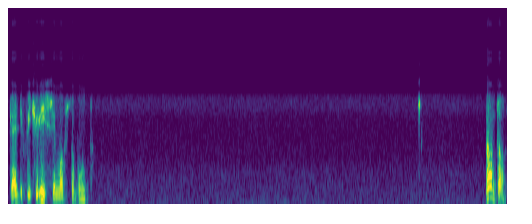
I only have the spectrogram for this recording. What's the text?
che è difficilissimo a questo punto. Pronto?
